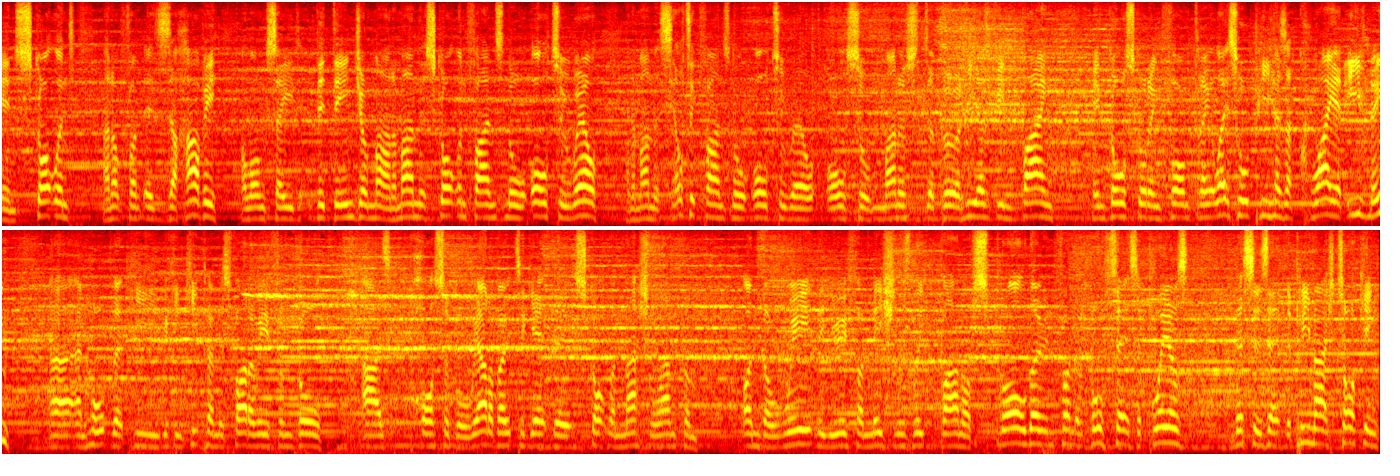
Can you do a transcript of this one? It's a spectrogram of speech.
in Scotland. And up front is Zahavi alongside the Danger Man, a man that Scotland fans know all too well, and a man that Celtic fans know all too well also, Munas Dabbur. He has been bang in goal scoring form tonight. Let's hope he has a quiet evening. Uh, and hope that he we can keep him as far away from goal as possible. We are about to get the Scotland national anthem underway. The UEFA Nations League banner sprawled out in front of both sets of players. This is it. The pre-match talking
